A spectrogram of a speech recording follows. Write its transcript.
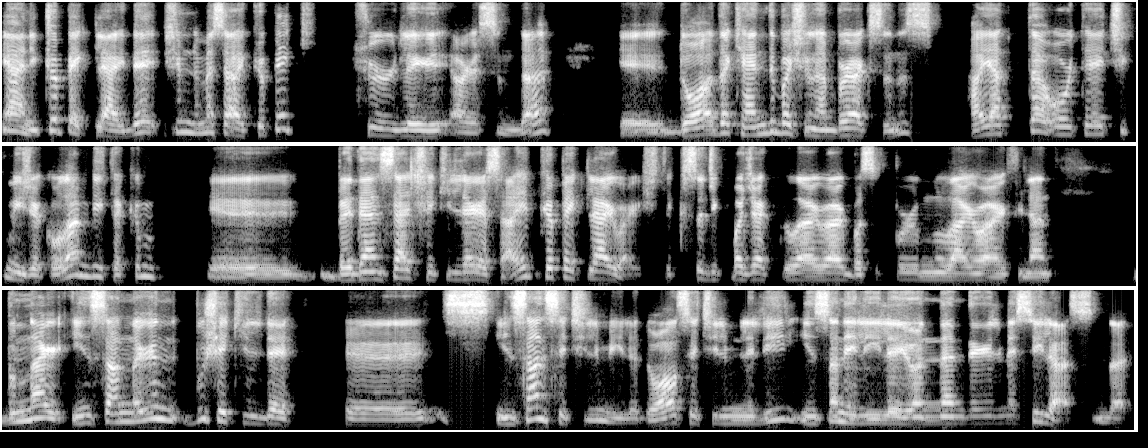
Yani köpeklerde şimdi mesela köpek türleri arasında e, doğada kendi başına bıraksanız hayatta ortaya çıkmayacak olan bir takım e, bedensel şekillere sahip köpekler var. İşte kısacık bacaklılar var, basık burunlular var filan. Bunlar insanların bu şekilde e, insan seçilimiyle, doğal seçilimle değil, insan eliyle yönlendirilmesiyle aslında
